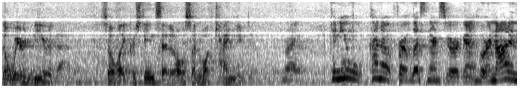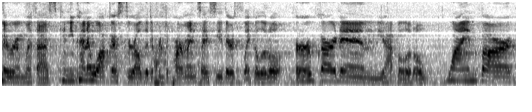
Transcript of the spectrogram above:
nowhere near that. So, like Christine said, all of a sudden, what can you do? Right. Can you kind of, for listeners who are gonna, who are not in the room with us, can you kind of walk us through all the different ah. departments? I see there's like a little herb garden, you have a little wine bar.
